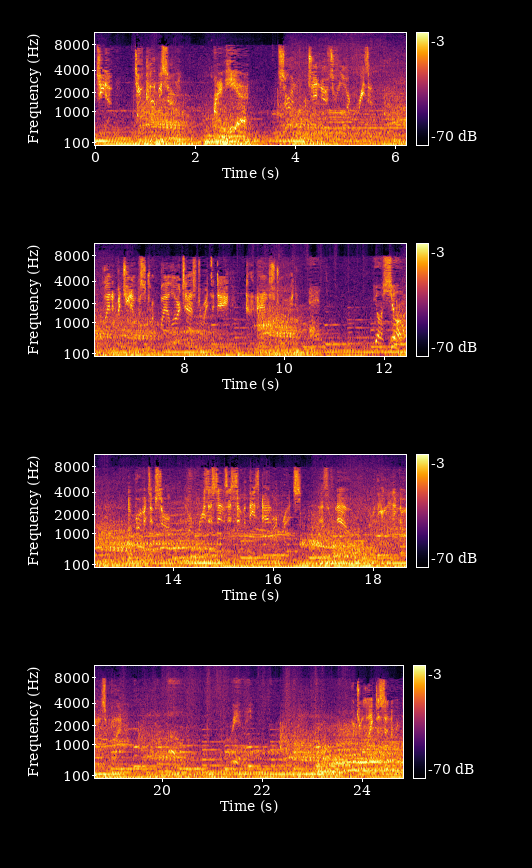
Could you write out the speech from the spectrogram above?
Vegeta, do you copy, sir? I'm here. Sir, unfortunate news from Lord Frieza. Planet Vegeta was struck by a large asteroid today and destroyed. And you're sure? Affirmative, sir. Lord Frieza sends his sympathies and regrets. As of now, you're the only known survivor. Oh, really? Would you like to send a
